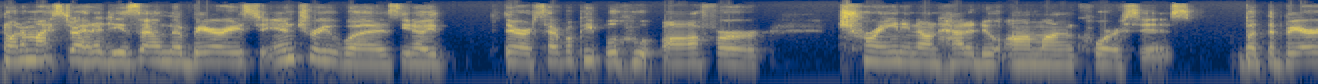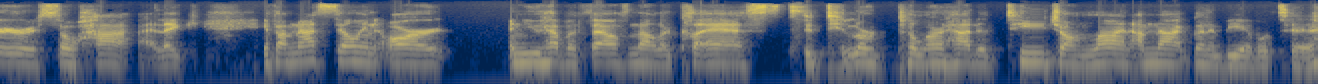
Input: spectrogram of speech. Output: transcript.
one of my strategies on the barriers to entry was, you know, there are several people who offer training on how to do online courses but the barrier is so high. Like if i'm not selling art and you have a thousand dollar class to, to learn to learn how to teach online i'm not going to be able to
